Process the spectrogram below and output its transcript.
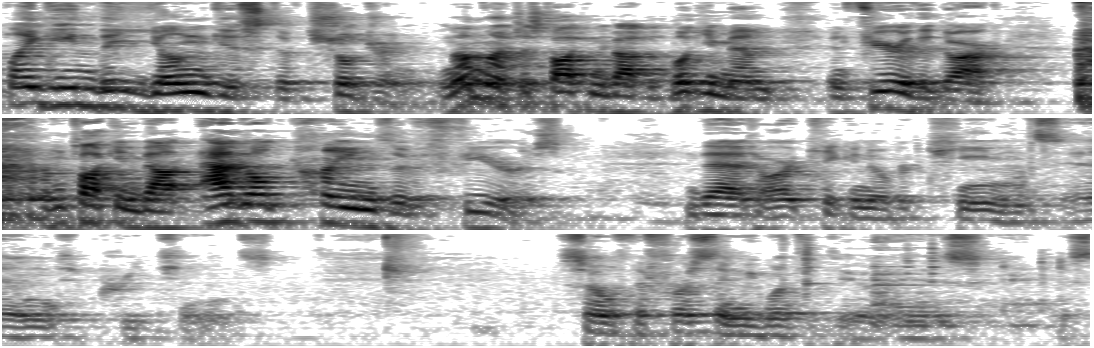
plaguing the youngest of children. And I'm not just talking about the boogeymen and fear of the dark, I'm talking about adult kinds of fears that are taking over teens and preteens. So the first thing we want to do is, is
